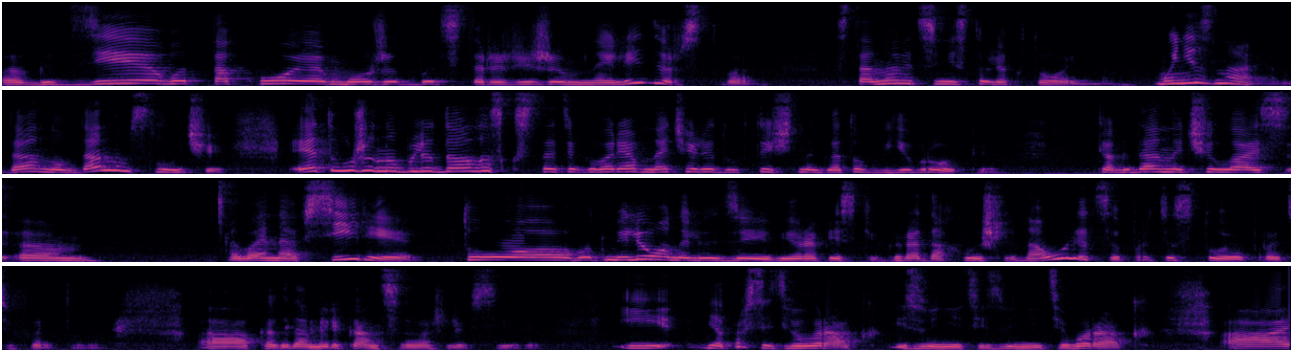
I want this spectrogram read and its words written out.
где вот такое, может быть, старорежимное лидерство становится не столь актуальным. Мы не знаем, да, но в данном случае это уже наблюдалось, кстати говоря, в начале 2000-х годов в Европе. Когда началась э, война в Сирии, то вот миллионы людей в европейских городах вышли на улицы, протестуя против этого, а, когда американцы вошли в Сирию и, нет, простите, в Ирак, извините, извините, в Ирак. А,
